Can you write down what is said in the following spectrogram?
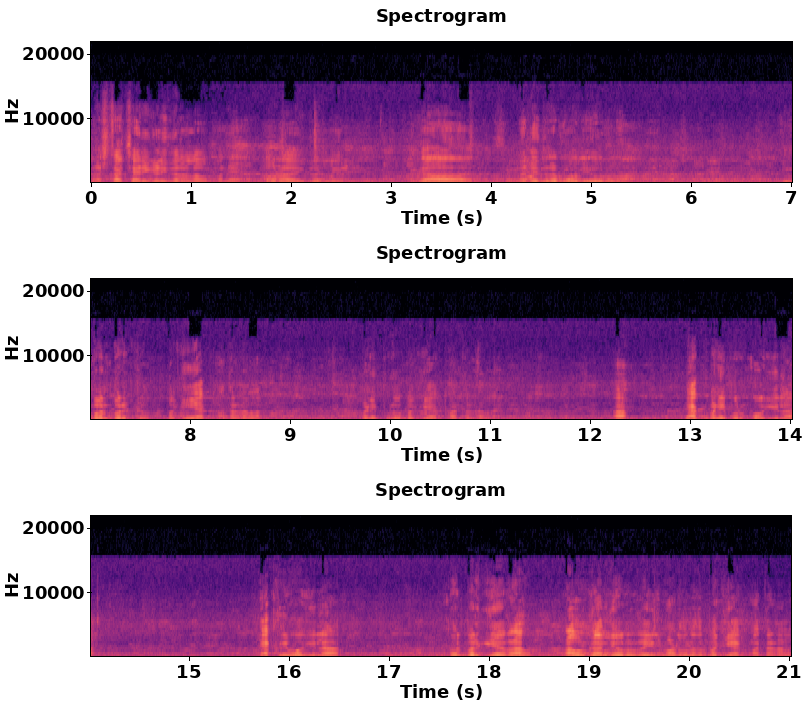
ಭ್ರಷ್ಟಾಚಾರಿಗಳಿದ್ದಾರಲ್ಲ ಅವ್ರ ಮನೆ ಅವರ ಇದರಲ್ಲಿ. ಈಗ ನರೇಂದ್ರ ಮೋದಿಯವರು ಹಿಂಬನ್ಬರ್ಗ್ ಬಗ್ಗೆ ಯಾಕೆ ಮಾತಾಡಲ್ಲ? ಮಣಿಪುರದ ಬಗ್ಗೆ ಯಾಕೆ ಮಾತಾಡಲ್ಲ? ಹಾಂ ಯಾಕೆ ಮಣಿಪುರಕ್ಕೆ ಹೋಗಿಲ್ಲ? ಯಾಕ್ರಿ ಹೋಗಿಲ್ಲ? ಅದ್ರ ರಾಹುಲ್ ರಾಹುಲ್ ಗಾಂಧಿ ಅವರು ರೈಸ್ ಮಾಡಿದ್ರು ಅದ್ರ ಬಗ್ಗೆ ಯಾಕೆ ಮಾತಾಡಲ್ಲ?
